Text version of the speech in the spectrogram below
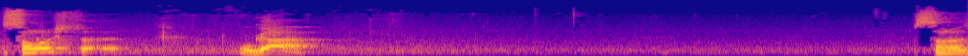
その人がその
